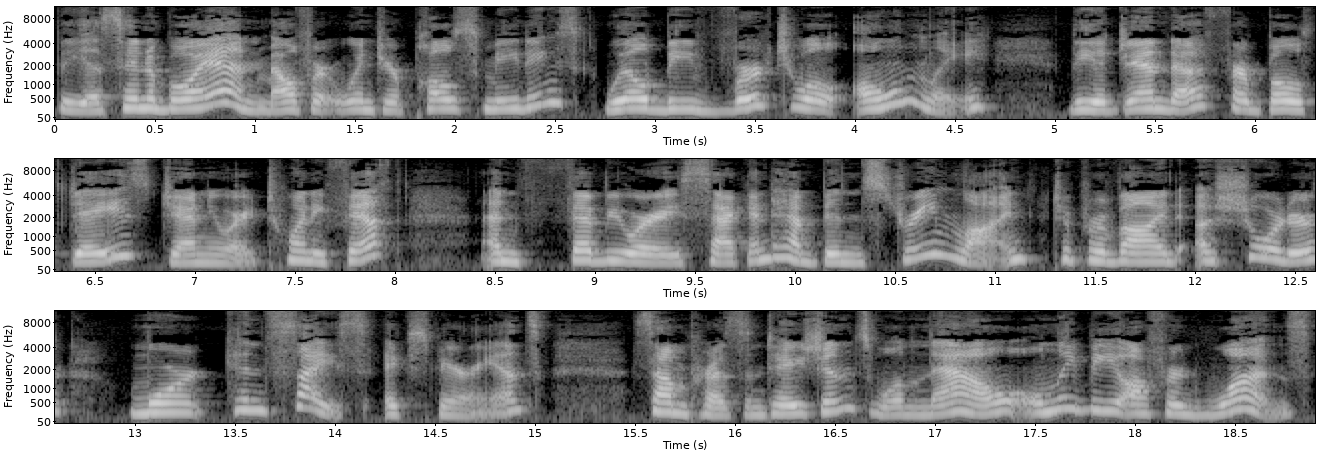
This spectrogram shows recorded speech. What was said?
the Assiniboia and Melfort Winter Pulse meetings will be virtual only. The agenda for both days, January 25th and February 2nd, have been streamlined to provide a shorter, more concise experience. Some presentations will now only be offered once,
